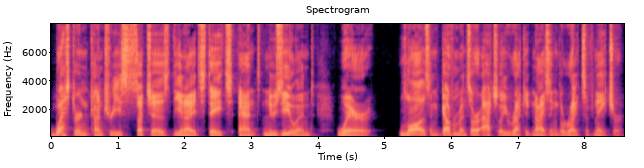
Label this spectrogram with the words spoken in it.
Western countries, such as the United States and New Zealand, where laws and governments are actually recognizing the rights of nature.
